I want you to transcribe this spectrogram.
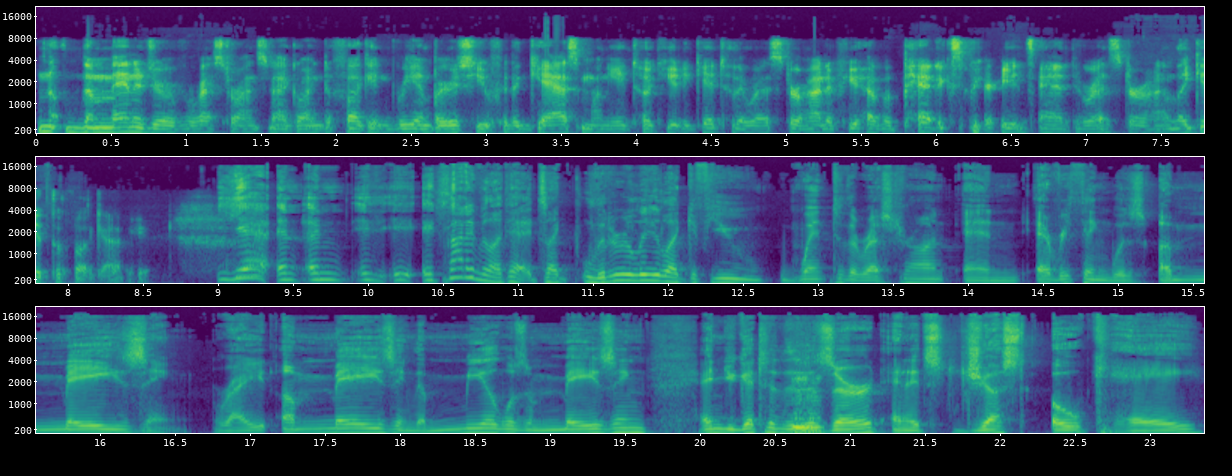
no, the manager of a restaurant's not going to fucking reimburse you for the gas money it took you to get to the restaurant if you have a bad experience at the restaurant. Like, get the fuck out of here. Yeah, and and it, it- it's not even like that. It's like literally like if you went to the restaurant and everything was amazing, right? Amazing. The meal was amazing, and you get to the mm. dessert and it's just okay.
